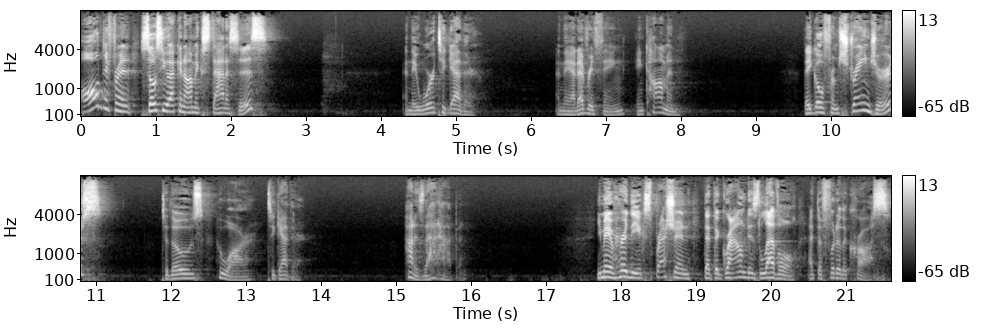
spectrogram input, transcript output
all different socioeconomic statuses, and they were together, and they had everything in common. They go from strangers to those who are together. How does that happen? You may have heard the expression that the ground is level at the foot of the cross.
